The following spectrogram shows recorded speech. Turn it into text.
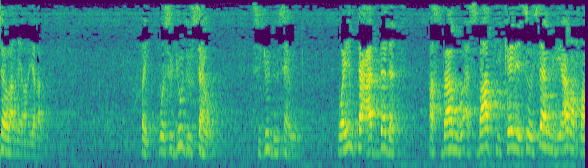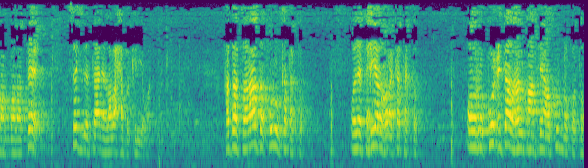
sahwi baad la iyadana ayib wa sujuudu sahwi sujuudu sahwi wain tacadadat asbaabuhu asbaabtii keenaysa oo sahwigii haba farabadatee sajdataani laba xaba keliya way haddaad salaada quruud ka tagto ood atixiyada hore ka tagto ood rukuuc intaad halmaantay aada ku noqoto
